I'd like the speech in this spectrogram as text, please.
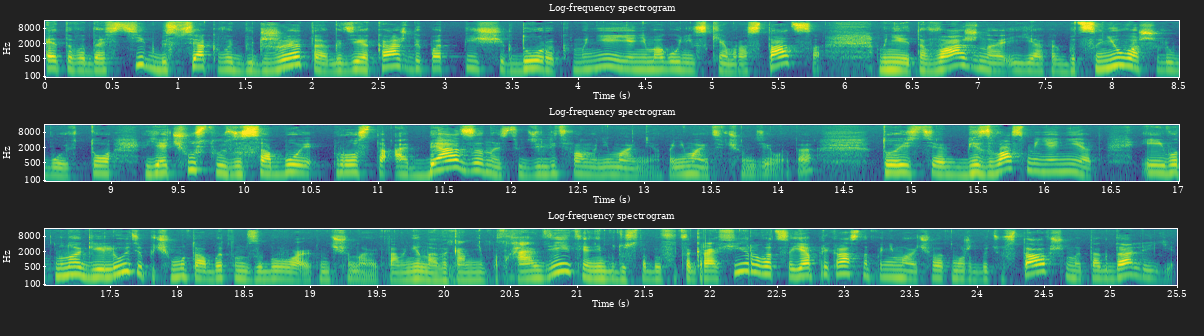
этого достиг, достиг без всякого бюджета, где каждый подписчик дорог мне, я не могу ни с кем расстаться, мне это важно, и я как бы ценю вашу любовь, то я чувствую за собой просто обязанность уделить вам внимание. Понимаете, в чем дело, да? То есть э, без вас меня нет. И вот многие люди почему-то об этом забывают, начинают там, не надо ко мне подходить, я не буду с тобой фотографироваться. Я прекрасно понимаю, человек может быть уставшим и так далее.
